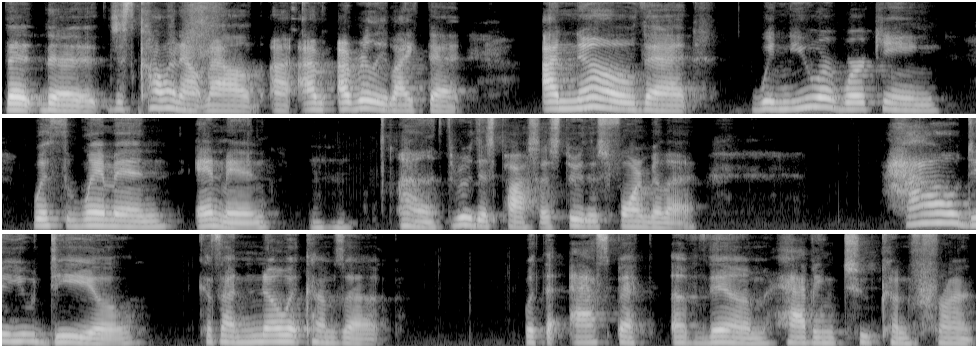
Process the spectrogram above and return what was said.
the the just calling out loud. I, I, I really like that. I know that when you are working with women and men mm-hmm. uh, through this process, through this formula, how do you deal? Because I know it comes up with the aspect of them having to confront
